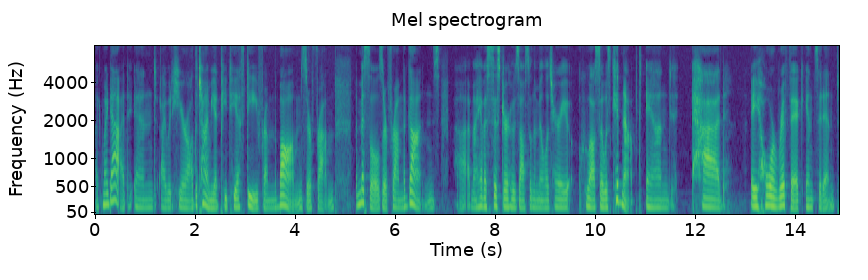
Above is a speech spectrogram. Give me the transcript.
like my dad, and I would hear all the time he had PTSD from the bombs or from the missiles or from the guns. Um, I have a sister who's also in the military who also was kidnapped and had a horrific incident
